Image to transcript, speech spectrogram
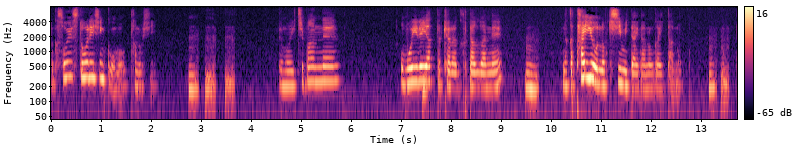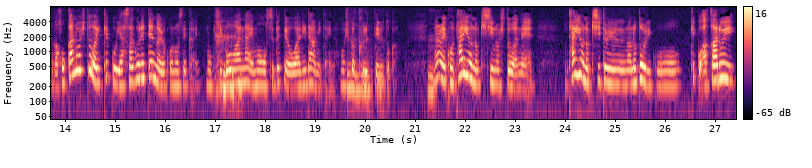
なんかそういうストーリー進行も楽しい。でも一番ね思い入れやったキャラクターがねうん。なんか太陽の騎士みたいなのがいたの。うんうん。だから他の人は結構やさぐれてんのよこの世界。もう希望はない。もう全て終わりだみたいな。もしくは狂ってるとか。うんなのにこの太陽の騎士の人はね太陽の騎士という名の通りこう結構明るい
